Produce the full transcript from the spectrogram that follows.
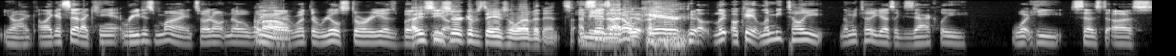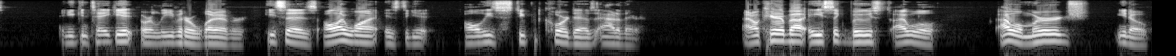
you know, I, like I said, I can't read his mind, so I don't know what No. the, what the real story is. But I see you know, circumstantial evidence. He I mean, says, "I don't uh, care." Okay, let me tell you. Let me tell you guys exactly what he says to us, and you can take it or leave it or whatever. He says, "All I want is to get all these stupid core devs out of there. I don't care about ASIC boost. I will, I will merge. You know,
